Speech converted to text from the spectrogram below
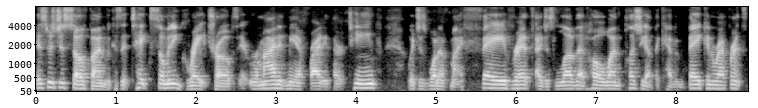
This was just so fun because it takes so many great tropes. It reminded me of Friday 13th, which is one of my favorites. I just love that whole one. Plus you got the Kevin Bacon reference.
